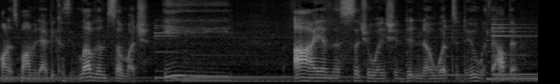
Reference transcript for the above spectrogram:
on his mom and dad because he loved them so much. He, I, in this situation, didn't know what to do without them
